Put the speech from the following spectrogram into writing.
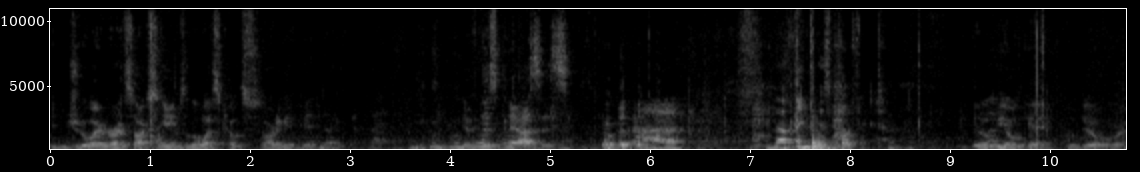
enjoy Red Sox games on the West Coast starting at midnight. If this passes. Uh, Nothing is perfect. It'll be okay, we'll get over it.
